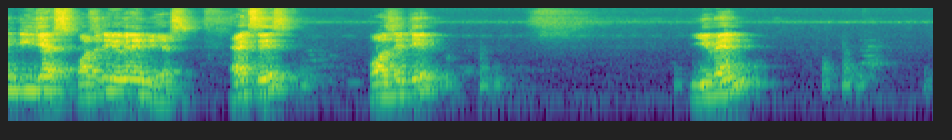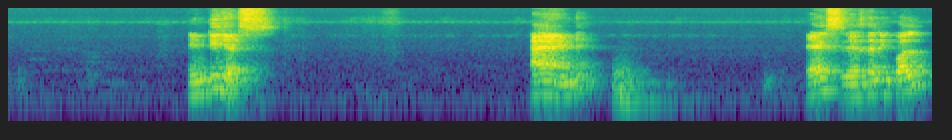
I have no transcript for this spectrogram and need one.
integers positive even integers. X is positive even integers. And x less than equal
